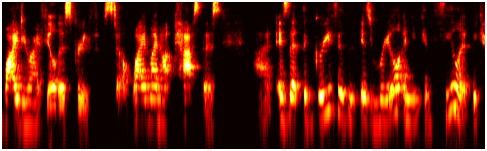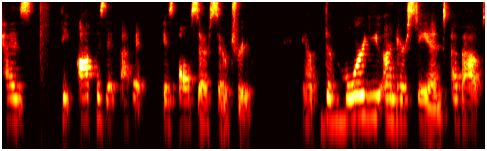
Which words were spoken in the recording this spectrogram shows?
why do I feel this grief still? Why am I not past this? Uh, is that the grief is, is real and you can feel it because the opposite of it is also so true. You know, the more you understand about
